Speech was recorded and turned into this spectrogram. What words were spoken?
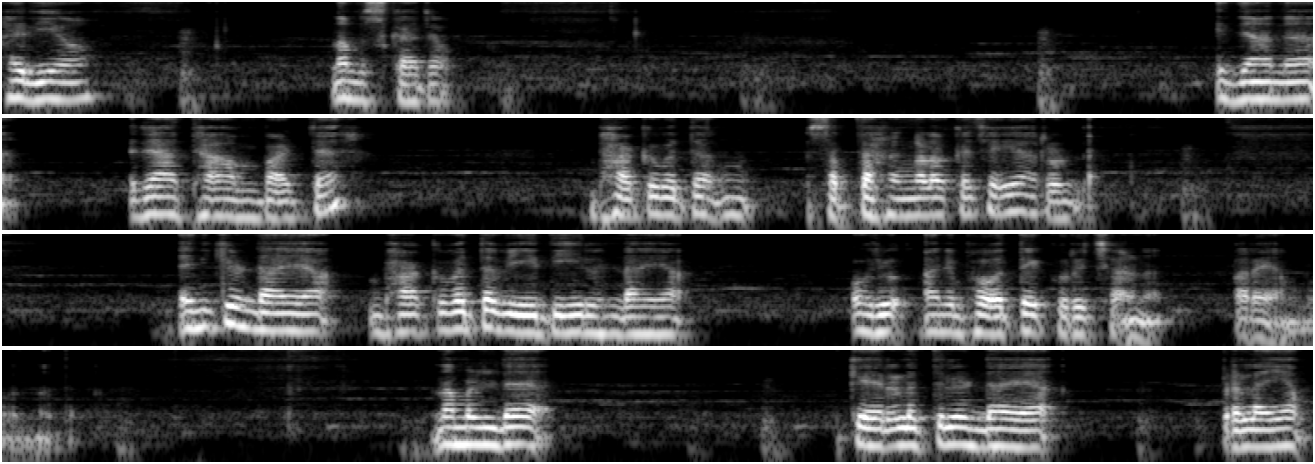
ഹരി ഓം നമസ്കാരം. ഞാൻ രാധ അമ്പാട്ട് ഭാഗവത സപ്താഹങ്ങളൊക്കെ ചെയ്യാറുണ്ട്. എനിക്കുണ്ടായ ഭാഗവത വേദിയിലുണ്ടായ ഒരു അനുഭവത്തെക്കുറിച്ചാണ് പറയാൻ പോകുന്നത്. നമ്മളുടെ കേരളത്തിലുണ്ടായ പ്രളയം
